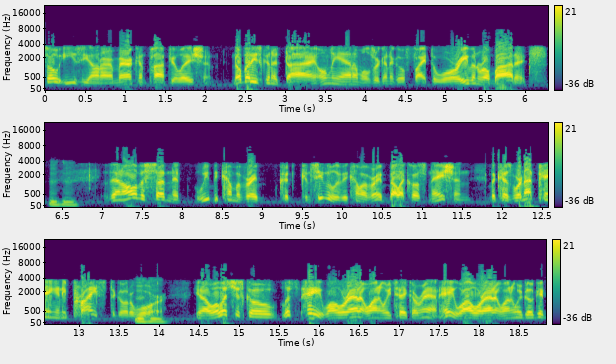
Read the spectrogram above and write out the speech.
so easy on our American population, nobody's going to die, only animals are going to go fight the war, even robotics, hmm then all of a sudden it, we become a very, could conceivably become a very bellicose nation because we're not paying any price to go to Mhm. war. You know, well, let's just go. Let's hey, while we're at it, why don't we take Iran? Hey, while we're at it, why don't we go get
